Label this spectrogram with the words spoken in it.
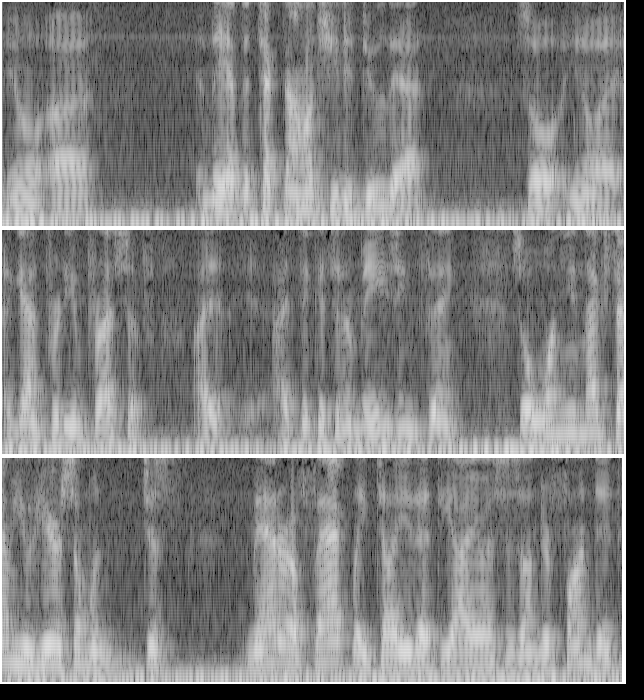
you know. Uh, and they have the technology to do that. So you know, again, pretty impressive. I I think it's an amazing thing. So when you next time you hear someone just matter of factly tell you that the IRS is underfunded,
